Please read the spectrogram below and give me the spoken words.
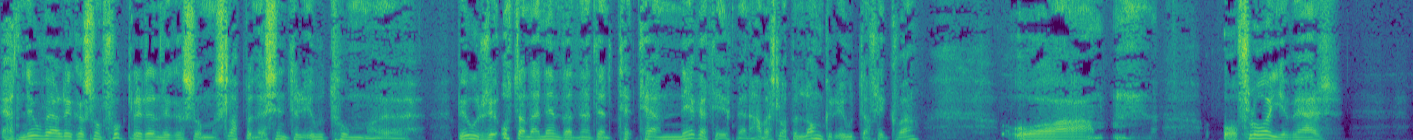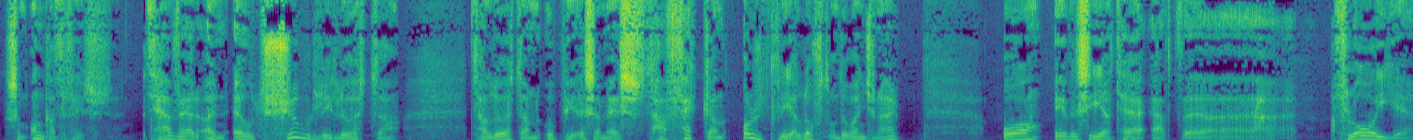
at nu var lykka som fugler den lykka som slappen er sinter utom uh, Bore, utan jeg nevnte at den er negativ, men han var sloppet langer ut av flikva, og, og flåje var som omgatt fyrst. Det var en utrolig løta, ta løtan upp i sms, ta fikk han ordentlige luft under vangen her, og jeg vil si at det at uh, flåje,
